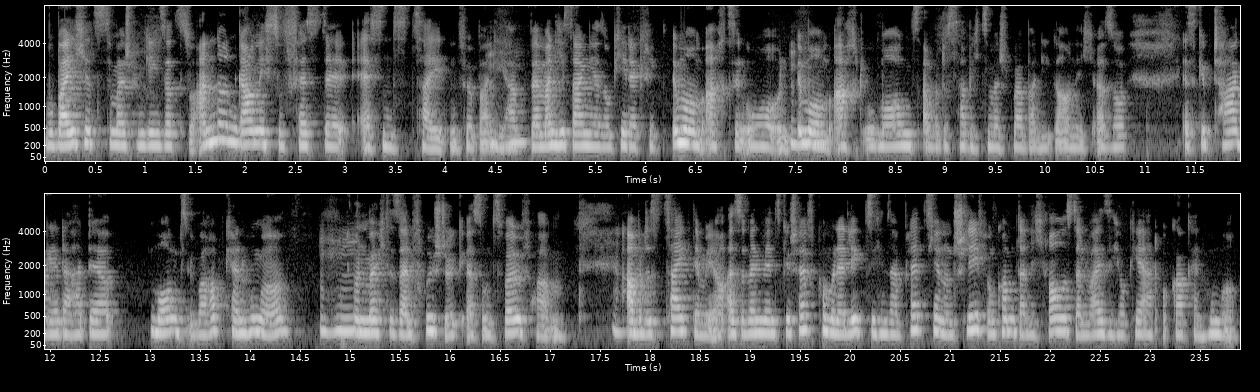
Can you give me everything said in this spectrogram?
Wobei ich jetzt zum Beispiel im Gegensatz zu anderen gar nicht so feste Essenszeiten für Buddy mhm. habe. Weil manche sagen ja so, okay, der kriegt immer um 18 Uhr und mhm. immer um 8 Uhr morgens, aber das habe ich zum Beispiel bei Buddy gar nicht. Also es gibt Tage, da hat der morgens überhaupt keinen Hunger mhm. und möchte sein Frühstück erst um 12 haben. Mhm. Aber das zeigt er mir auch. Also wenn wir ins Geschäft kommen und er legt sich in sein Plätzchen und schläft und kommt dann nicht raus, dann weiß ich, okay, er hat auch gar keinen Hunger.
